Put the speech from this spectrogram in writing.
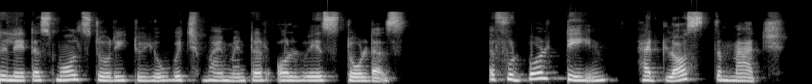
relate a small story to you, which my mentor always told us. A football team had lost the match,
